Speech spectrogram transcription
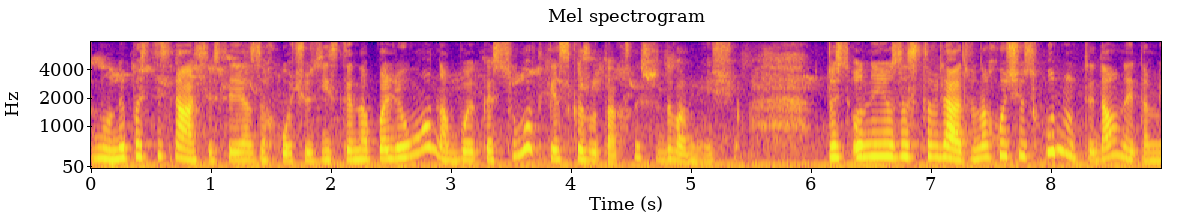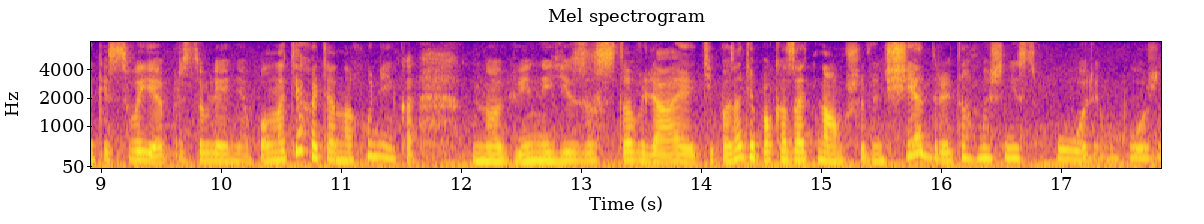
ну, не постісняюся, якщо я захочу з'їсти Наполеон або якесь солодке, я скажу так, слышиш, давай мені ще. Тобто вони її заставляють, вона хоче схуднути, да, у неї там якесь своє представлення о полноті, хоча вона худенька, але він її заставляє. Типа, знаєте, показати нам, що він щедрий, та ми ж не споримо. Боже,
